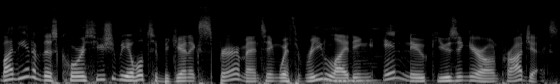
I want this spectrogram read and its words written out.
By the end of this course, you should be able to begin experimenting with relighting in Nuke using your own projects.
